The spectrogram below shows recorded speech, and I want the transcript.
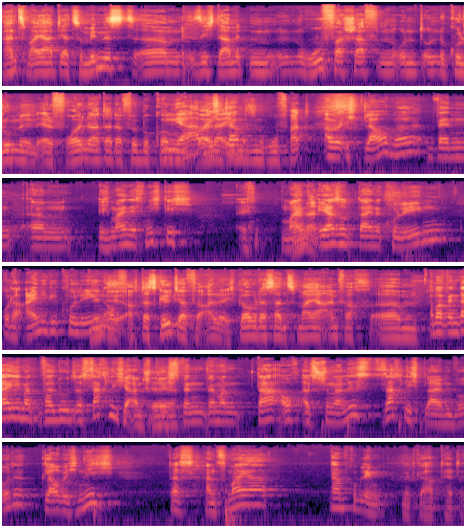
Hans Meyer hat ja zumindest ähm, sich damit einen, Ruf verschaffen und, und eine Kolumne in Elf Freunde hat er dafür bekommen, Ja, weil er glaub- eben diesen Ruf hat. Aber ich glaube, wenn, ähm, ich meine jetzt nicht dich, ich meine eher so deine Kollegen oder einige Kollegen. Nee, nee, ach, das gilt ja für alle. Ich glaube, dass Hans Meyer einfach ähm, aber wenn da jemand, weil du das Sachliche ansprichst, Wenn, wenn man da auch als Journalist sachlich bleiben würde, glaube ich nicht, dass Hans Meyer da ein Problem mit gehabt hätte.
